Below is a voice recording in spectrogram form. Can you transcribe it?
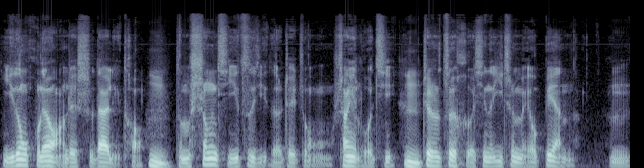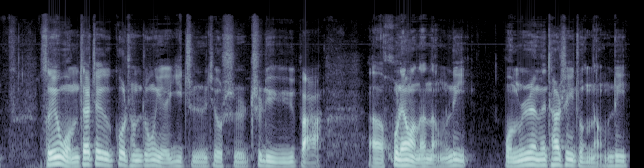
移动互联网这时代里头，嗯，怎么升级自己的这种商业逻辑，嗯，这是最核心的，一直没有变的，嗯，所以我们在这个过程中也一直就是致力于把呃互联网的能力，我们认为它是一种能力，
